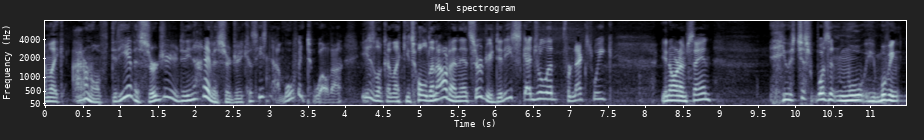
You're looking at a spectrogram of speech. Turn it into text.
I'm like, I don't know if did he have his surgery or did he not have his surgery because he's not moving too well down. He's looking like he's holding out on that surgery. Did he schedule it for next week? You know what I'm saying? He was just wasn't move, he moving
